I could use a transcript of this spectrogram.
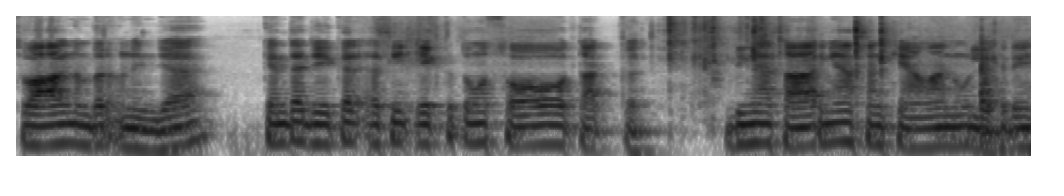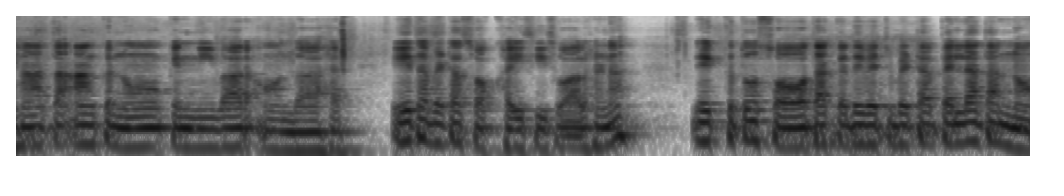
ਸਵਾਲ ਨੰਬਰ 49 ਕਹਿੰਦਾ, ਜੇਕਰ ਅਸੀਂ 1 ਤੋਂ 100 ਤੱਕ ਦੀਆਂ ਸਾਰੀਆਂ ਸੰਖਿਆਵਾਂ ਨੂੰ ਲਿਖਦੇ ਹਾਂ, ਤਾਂ ਅੰਕ 9 ਕਿੰਨੀ ਵਾਰ ਆਉਂਦਾ ਹੈ? ਇਹ ਤਾਂ ਬੇਟਾ ਸੌਖਾ ਹੀ ਸੀ ਸਵਾਲ, ਹੈ ਨਾ? 1 ਤੋਂ 100 ਤੱਕ ਦੇ ਵਿੱਚ ਬੇਟਾ ਪਹਿਲਾਂ ਤਾਂ 9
